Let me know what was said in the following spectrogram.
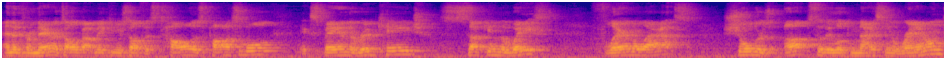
And then from there, it's all about making yourself as tall as possible, expand the rib cage, suck in the waist, flare the lats, shoulders up so they look nice and round,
